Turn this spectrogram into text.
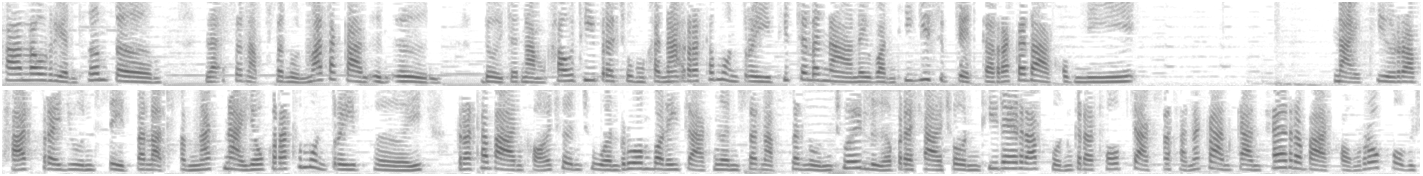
ค่าเล่าเรียนเพิ่มเติม และสนับสนุนมาตรการอื่น ๆ โดยจะนำเข้าที่ประชุมคณะรัฐมนตรีพิจารณาในวันที่ 27 กรกฎาคมนี้ นายธีรพัฒน์ประยุนศิษย์ปลัดสำนักนายกรัฐมนตรีเผย รัฐบาลขอเชิญชวนร่วมบริจาคเงินสนับสนุนช่วยเหลือประชาชนที่ได้รับผลกระทบจากสถานการณ์การแพร่ระบาดของโรคโควิด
